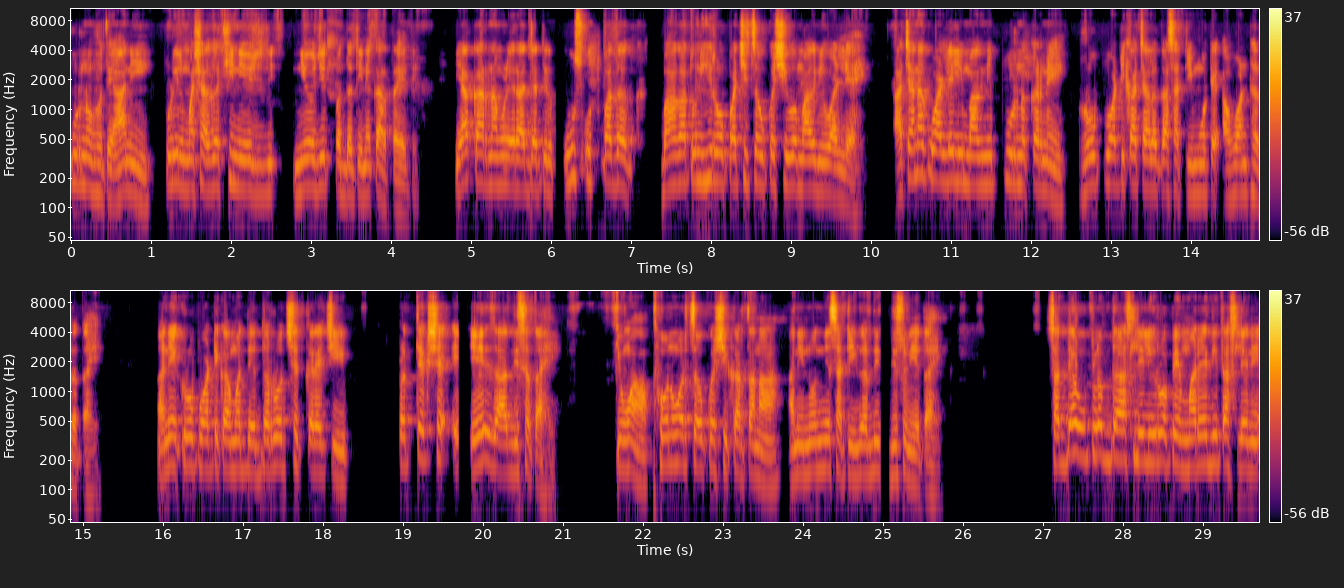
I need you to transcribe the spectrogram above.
पूर्ण होते आणि पुढील मशागत ही नियोजित नियोजित पद्धतीने करता येते. या कारणामुळे राज्यातील ऊस उत्पादक भागातून ही रोपाची चौकशी व मागणी वाढली आहे. अचानक वाढलेली मागणी पूर्ण करणे रोपवाटिका चालकासाठी मोठे आव्हान ठरत आहे. अनेक रोपवाटिकामध्ये दररोज शेतकऱ्याची प्रत्यक्ष ये जा दिसत आहे किंवा फोनवर चौकशी करताना आणि नोंदणीसाठी गर्दी दिसून येत आहे. सध्या उपलब्ध असलेली रोपे मर्यादित असल्याने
